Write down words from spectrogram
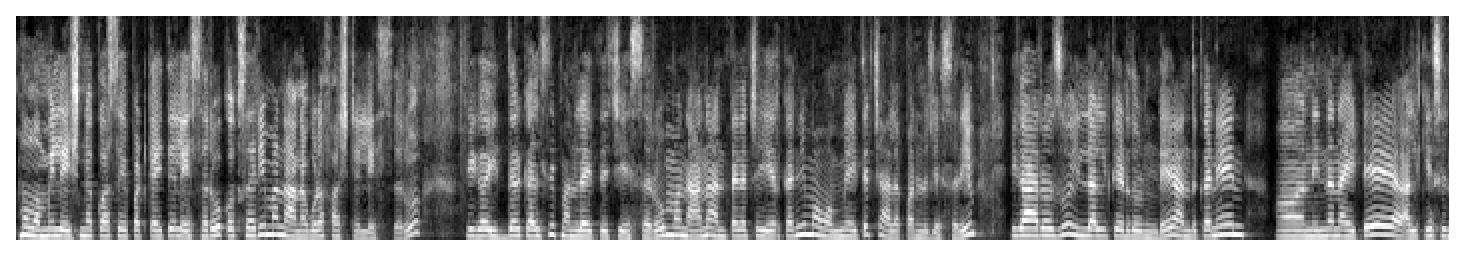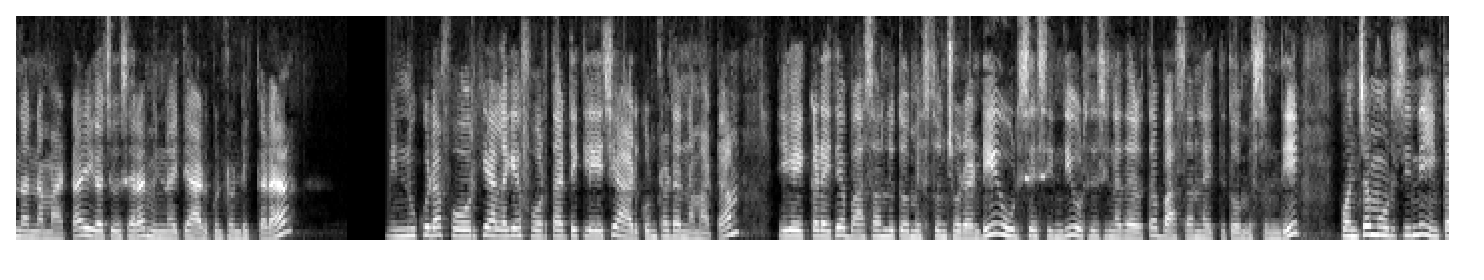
మా మమ్మీ లేచిన కాసేపటికైతే లేస్తారు. ఒక్కొక్కసారి మా నాన్న కూడా ఫస్ట్ లేస్తారు. ఇక ఇద్దరు కలిసి పనులు అయితే చేస్తారు. మా నాన్న అంతగా చేయరు కానీ మా మమ్మీ అయితే చాలా పనులు చేస్తారు ఇక ఆ రోజు ఇల్లు అలికేది ఉండే అందుకనే నిన్న నైటే అలికేసింది అన్నమాట ఇక చూసారా మిన్ను అయితే ఆడుకుంటుండే ఇక్కడ. మిన్ను కూడా ఫోర్కి అలాగే ఫోర్ థర్టీకి లేచి ఆడుకుంటాడన్నమాట. ఇక ఇక్కడైతే బాసన్లు తోమిస్తుంది చూడండి. ఉడిసేసింది ఉడిసేసిన తర్వాత బాసన్లు అయితే తోమిస్తుంది. కొంచెం ఉడిసింది ఇంకా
